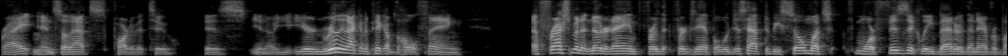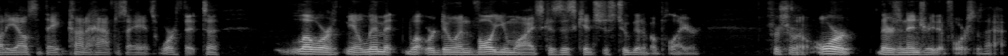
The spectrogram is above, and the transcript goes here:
right? Mhm. And so that's part of it too. Is you know you're really not going to pick up the whole thing. A freshman at Notre Dame, for for example, would just have to be so much more physically better than everybody else that they kind of have to say hey, it's worth it to lower, you know, limit what we're doing volume wise because this kid's just too good of a player. For sure. So, or there's an injury that forces that.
